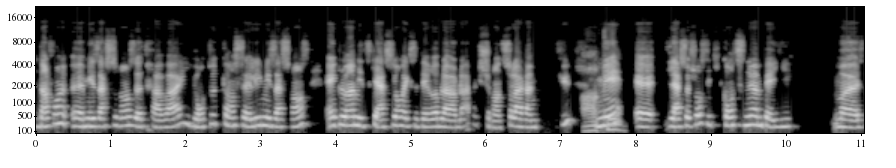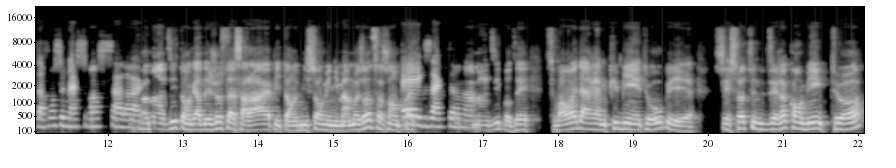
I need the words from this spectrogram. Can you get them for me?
dans le fond, euh, mes assurances de travail, ils ont toutes cancellé mes assurances, incluant médication, etc., blablabla. Fait que je suis rendue sur la RAMQ. Ah, mais euh, la seule chose, c'est qu'ils continuent à me payer. Dans le fond, c'est une assurance salaire. Comment dit, t'ont gardé juste le salaire puis ton mission minimum. Eux autres, ce sont prêts. Exactement. Comment dit, pour dire, tu vas avoir de la RAMQ bientôt, puis euh, c'est ça, tu nous diras combien tu as,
